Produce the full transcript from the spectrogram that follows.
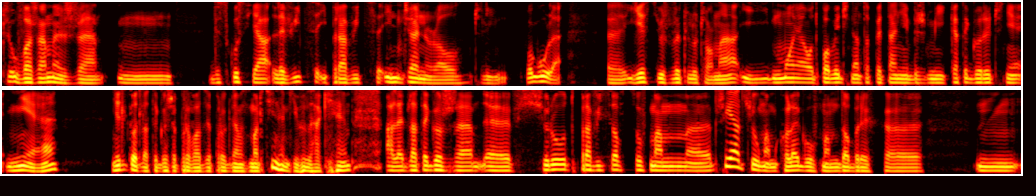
Czy uważamy, że mm, dyskusja lewicy i prawicy in general, czyli w ogóle, e, jest już wykluczona? I moja odpowiedź na to pytanie brzmi kategorycznie nie. Nie tylko dlatego, że prowadzę program z Marcinem Kiełzakiem, ale dlatego, że e, wśród prawicowców mam e, przyjaciół, mam kolegów, mam dobrych mm,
